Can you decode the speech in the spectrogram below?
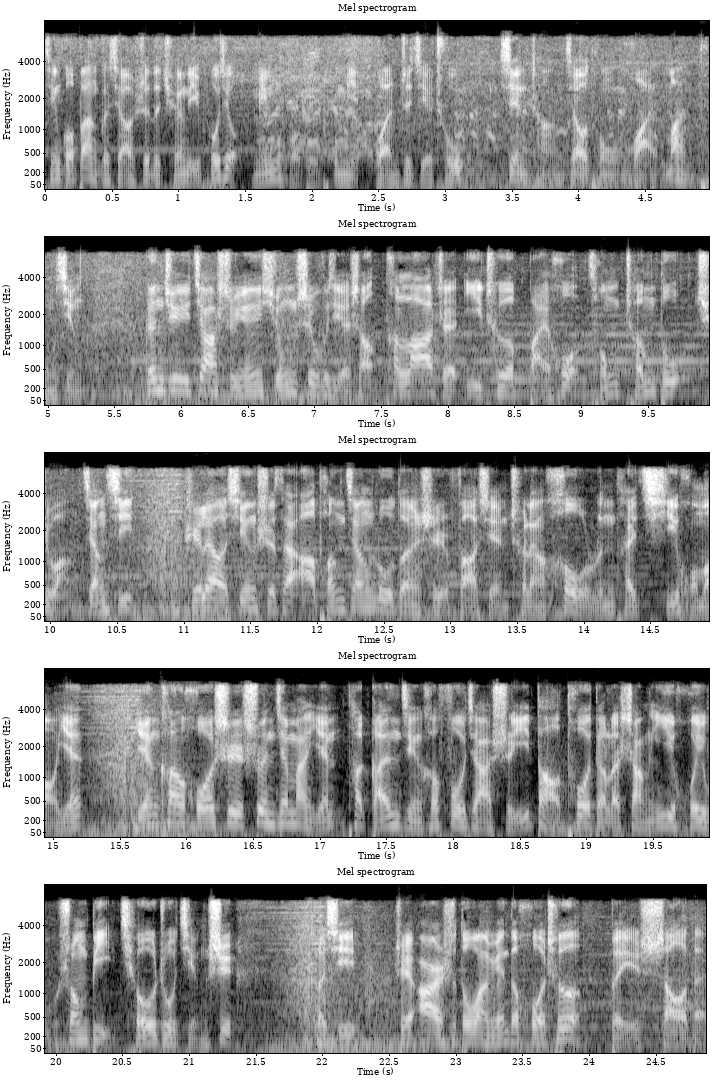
经过半个小时的全力扑救，明火被扑灭，管制解除，现场交通缓慢通行。根据驾驶员熊师傅介绍，他拉着一车百货从成都去往江西，谁料行驶在阿彭江路段时，发现车辆后轮胎起火冒烟，眼看火势瞬间蔓延，他赶紧和副驾驶一道脱掉了上衣，挥舞双臂求助警示。可惜这二十多万元的货车被烧得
